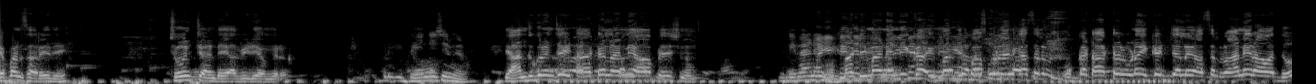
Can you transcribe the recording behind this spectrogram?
చెప్పండి సార్ ఇది. చూపించండి ఆ వీడియో మీరు. అందు గురించే ఈ ట్రాక్టర్లు అన్ని ఆపేసినాం? మా డిమాండ్ ఏంది మా అసలు ఒక్క ట్రాక్టర్ కూడా ఇక్కడికి చల్ల- అసలు రానే రావద్దు.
